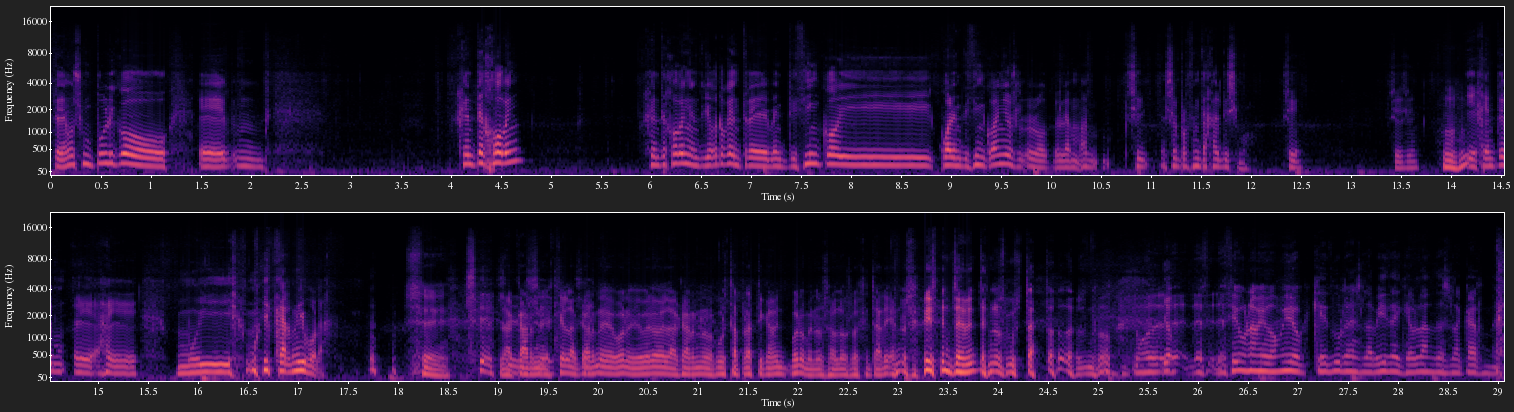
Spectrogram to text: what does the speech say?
Tenemos un público eh, mm, gente joven gente joven yo creo que entre 25 y 45 años lo que le sí es el porcentaje altísimo sí. Sí sí. Y gente eh, eh, muy muy carnívora Sí, Sí, la sí, carne, sí, es que la sí. carne, bueno, yo creo que la carne nos gusta prácticamente, bueno, menos a los vegetarianos, evidentemente nos gusta a todos, ¿no? Como de- de- de- decía un amigo mío, qué dura es la vida y qué blanda es la carne.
